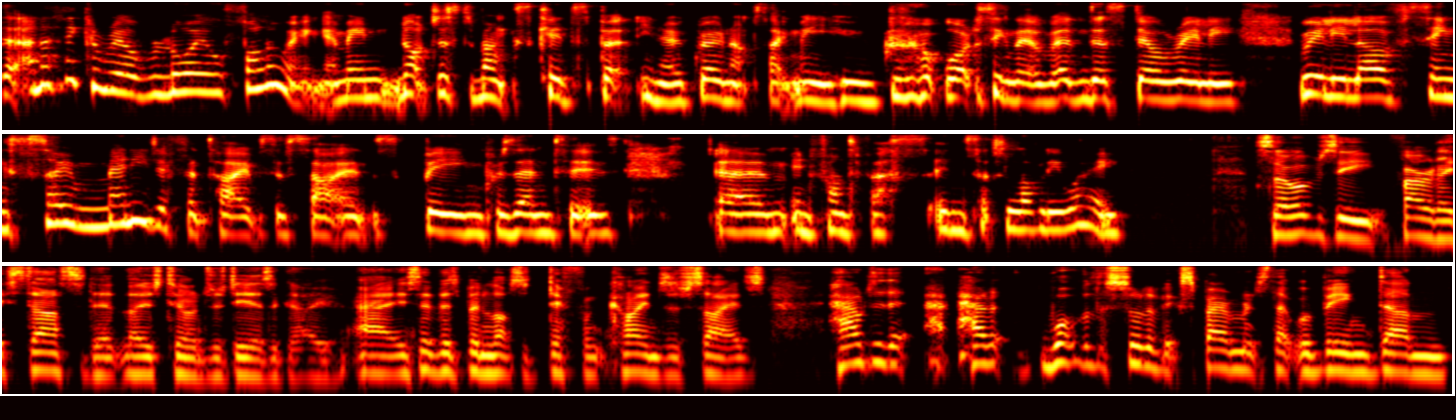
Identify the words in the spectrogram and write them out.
and I think a real loyal following. I mean, not just amongst kids, but you know, grown ups like me who grew up watching them and just still really, really love seeing so many different types of science being presented um, in front of us in such a lovely way. So obviously Faraday started it those 200 years ago. Uh, he said there's been lots of different kinds of science. How did it? How? What were the sort of experiments that were being done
